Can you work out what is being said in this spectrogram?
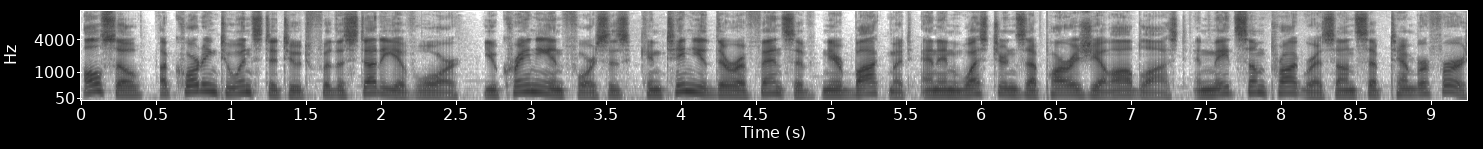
Also, according to Institute for the Study of War, Ukrainian forces continued their offensive near Bakhmut and in western Zaporizhia Oblast and made some progress on September 1.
